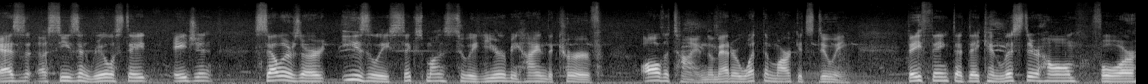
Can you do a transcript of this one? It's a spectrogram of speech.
as a seasoned real estate agent, sellers are easily six months to a year behind the curve all the time, no matter what the market's doing. They think that they can list their home for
